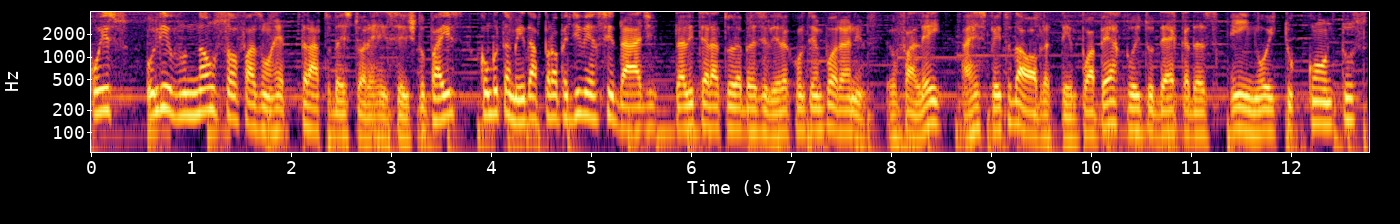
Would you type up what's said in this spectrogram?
Com isso, o livro não só faz um retrato da história recente do país, como também da própria diversidade da literatura brasileira contemporânea. Eu falei a respeito da obra Tempo Aberto, Oito Décadas em Oito Contos,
